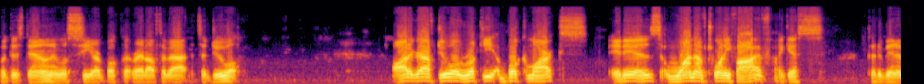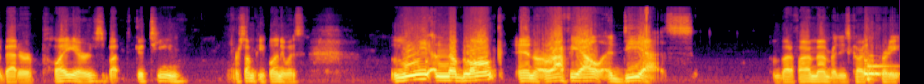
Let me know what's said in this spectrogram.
Put this down and we'll see our booklet right off the bat. It's a dual. Autograph dual rookie bookmarks. It is one of 25. I guess could have been a better players, but good team for some people, anyways. Louis LeBlanc and Raphael Diaz. But if I remember, these cards are pretty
